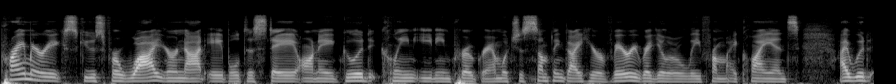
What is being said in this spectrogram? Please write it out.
primary excuse for why you're not able to stay on a good clean eating program, which is something that I hear very regularly from my clients. I would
